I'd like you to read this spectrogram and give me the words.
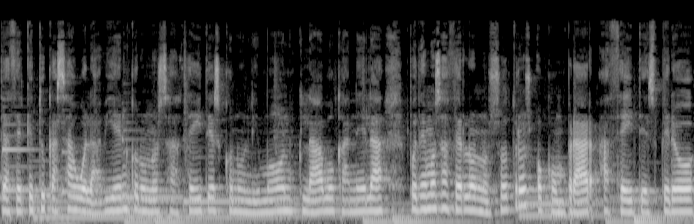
de hacer que tu casa huela bien con unos aceites, con un limón, clavo, canela. Podemos hacerlo nosotros o comprar aceites, pero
